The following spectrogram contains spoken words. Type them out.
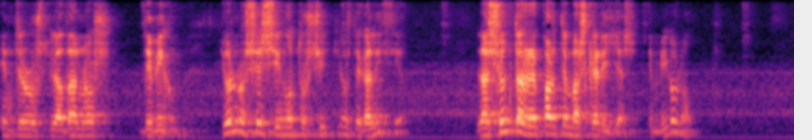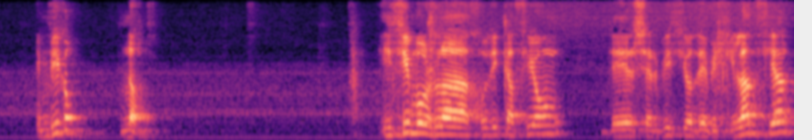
entre los ciudadanos de Vigo. Yo no sé si en otros sitios de Galicia la Junta reparte mascarillas. En Vigo no. En Vigo no. Hicimos la adjudicación del servicio de vigilancia,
